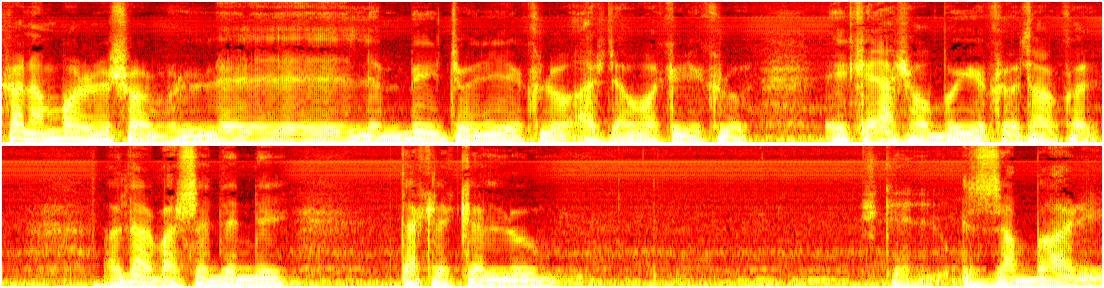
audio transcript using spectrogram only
Konna mmorru nixorbu l-inbid u nieklu għax dawn kien jieklu ikel għax iħobbu jieklu ta' wkoll. U darba stedinni dak li kellu X'kellu? ż-żabbari.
